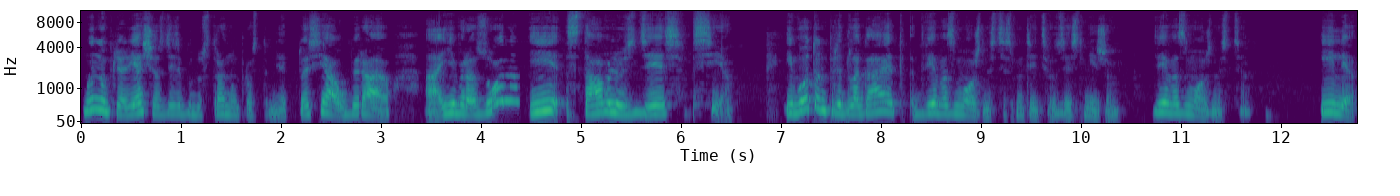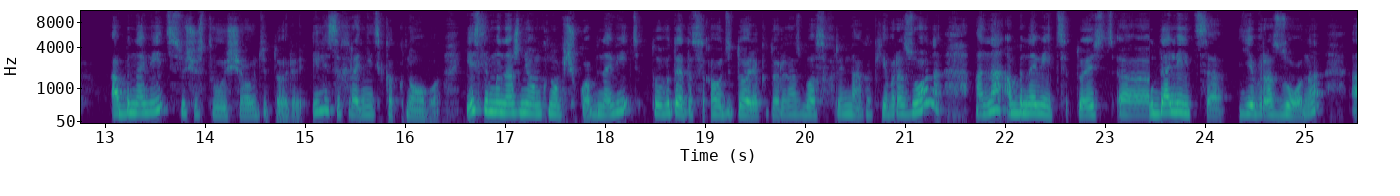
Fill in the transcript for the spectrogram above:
Мы, например, я сейчас здесь буду страну просто менять. То есть я убираю а, еврозону и ставлю здесь все. И вот он предлагает две возможности, смотрите, вот здесь ниже. Две возможности. Или обновить существующую аудиторию или сохранить как новую. Если мы нажмем кнопочку «Обновить», то вот эта аудитория, которая у нас была сохранена как еврозона, она обновится, то есть э, удалится еврозона э,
